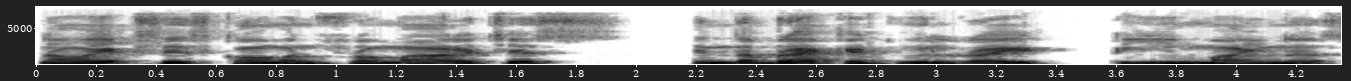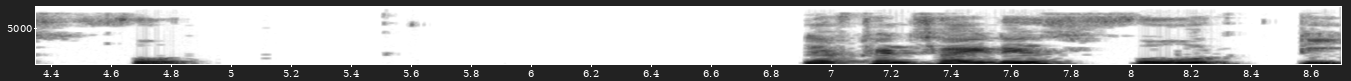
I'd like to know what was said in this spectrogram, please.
Now x is common from RHS. In the bracket we'll write t minus 4. Left hand side is 4t.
